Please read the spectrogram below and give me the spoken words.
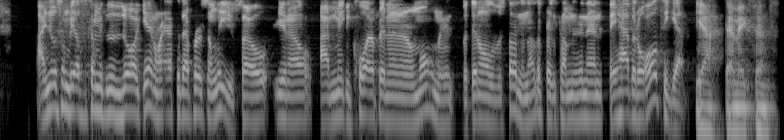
I know somebody else is coming through the door again right after that person leaves. So, you know, I may be caught up in it in a moment, but then all of a sudden another person comes in and they have it all together. Yeah, that makes sense.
